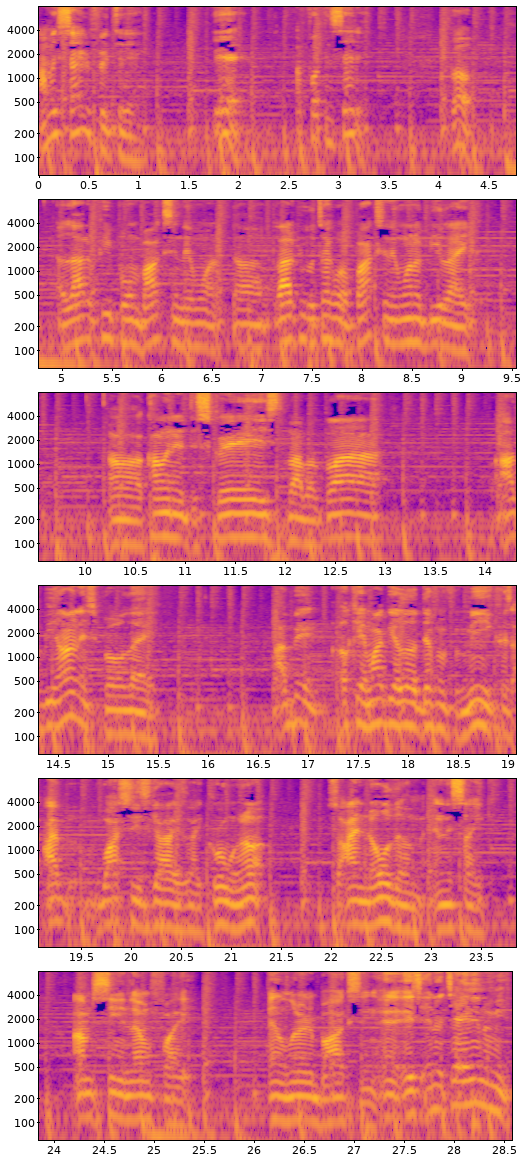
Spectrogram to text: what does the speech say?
I'm excited for today. Yeah, I fucking said it, bro. A lot of people in boxing, they want. Uh, a lot of people talk about boxing. They want to be like, uh, calling it disgrace, blah blah blah. I'll be honest, bro. Like, I've been okay. It might be a little different for me because I've watched these guys like growing up, so I know them, and it's like I'm seeing them fight and learning boxing, and it's entertaining to me.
